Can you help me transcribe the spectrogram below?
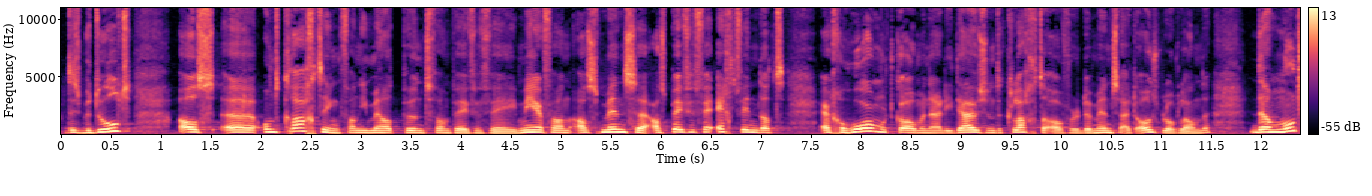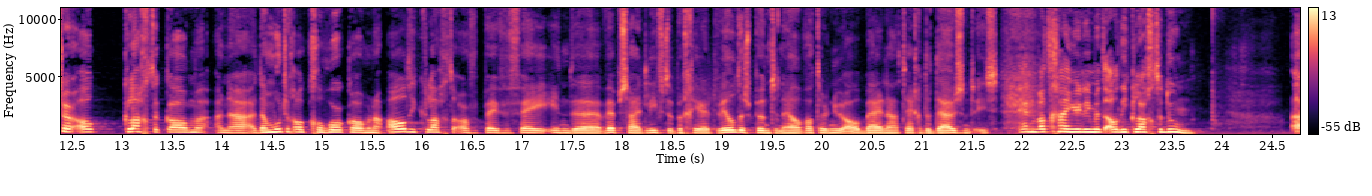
Het is bedoeld als eh, ontkrachting van die meldpunt van PVV. Meer van als mensen, als PVV echt vindt dat er gehoor moet komen... naar die duizenden klachten over de mensen uit Oostbloklanden... dan moet er ook klachten komen, naar, dan moet er ook gehoor komen naar al die klachten over PVV in de website liefdebegeertwilders.nl, wat er nu al bijna tegen de duizend is. En wat gaan jullie met al die klachten doen? Uh,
